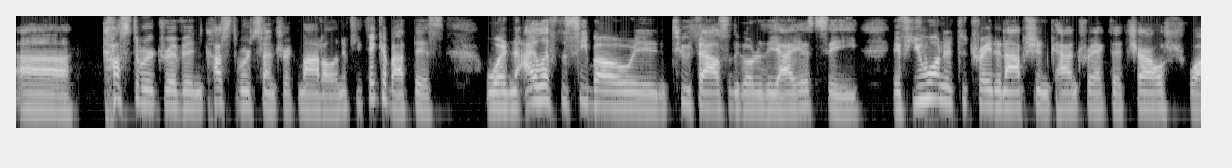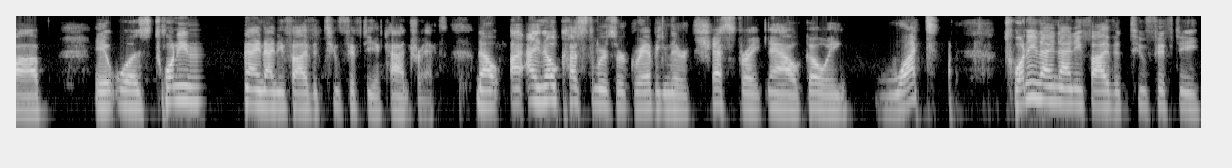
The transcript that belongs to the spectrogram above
uh, customer driven, customer centric model. And if you think about this, when I left the CBOE in 2000 to go to the ISE, if you wanted to trade an option contract at Charles Schwab, it was 20 nine ninety five and two fifty a contract. Now I, I, know customers are grabbing their chest right now, going, "What? Twenty nine ninety five and two fifty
